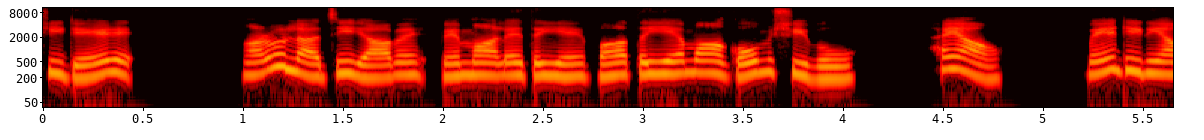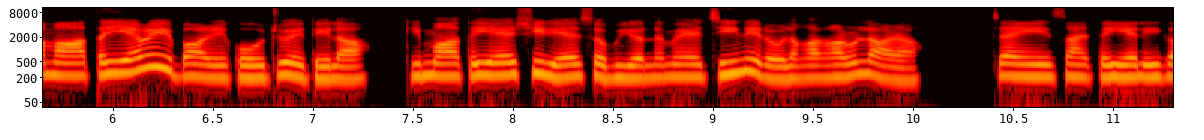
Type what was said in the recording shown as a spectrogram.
ရှိတယ်တဲ့ ငါတို့လာကြည့်တာပဲဘယ်မှာလဲတရေဘာတရေမှကိုမရှိဘူးဟဲ့အောင်မင်းဒီနေရာမှာတရေတွေဘာတွေကိုတွေ့သေးလားဒီမှာတရေရှိတယ်ဆိုပြီးတော့နာမည်ကြီးနေတော့ငါငါတို့လာတာကျန်ရင်ဆိုင်တရေလေးက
